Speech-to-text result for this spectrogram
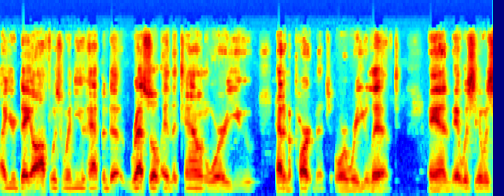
Uh, your day off was when you happened to wrestle in the town where you had an apartment or where you lived, and it was it was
